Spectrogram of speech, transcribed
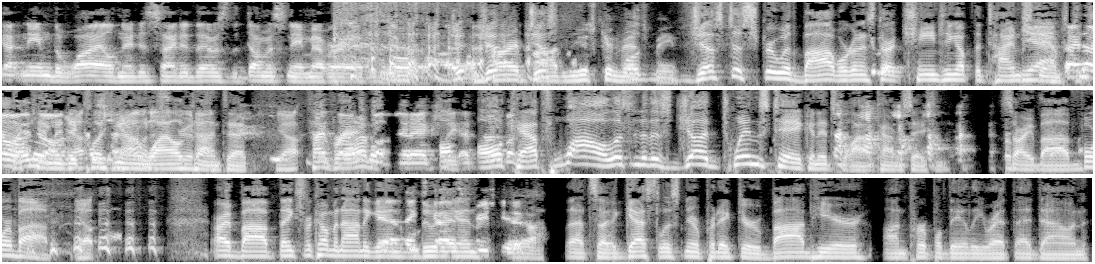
got named the Wild, and I decided that was the dumbest name ever. I ever All right, Bob, you just convinced well, me. Just to screw with Bob, we're going to start changing up the timestamps Yeah, I know, I know. into Yeah, clicking I'm on wild screw it up. content. Yeah. I thought about that actually. All, all about- caps. Wow, listen to this Judd Twins take, and it's wild conversation. Sorry, Bob. For Bob. Yep. All right, Bob. Thanks for coming on again. Yeah, we'll thanks, do it guys. again. Appreciate it. That's a guest listener predictor Bob here on Purple Daily. Write that down,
